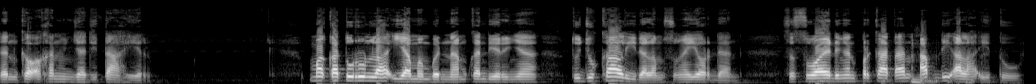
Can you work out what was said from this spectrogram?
dan kau akan menjadi tahir. Maka turunlah ia membenamkan dirinya tujuh kali dalam sungai Yordan, sesuai dengan perkataan abdi Allah itu.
